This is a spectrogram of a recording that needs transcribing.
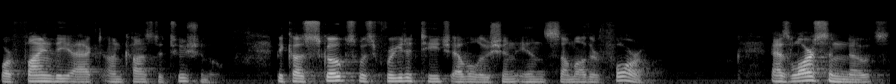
or find the act unconstitutional, because Scopes was free to teach evolution in some other forum. As Larson notes,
